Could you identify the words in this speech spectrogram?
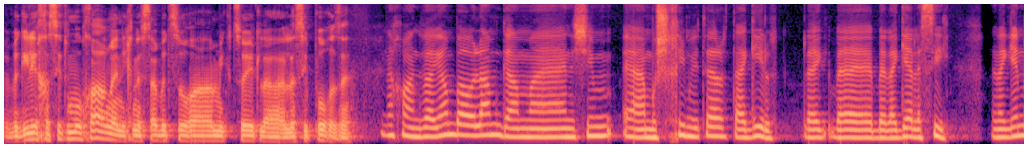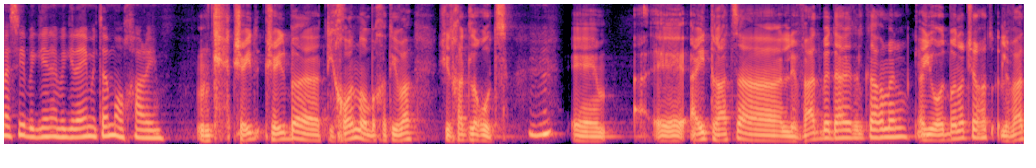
ובגיל יחסית מאוחר נכנסה בצורה מקצועית לסיפור הזה. נכון, והיום בעולם גם אנשים מושכים יותר את הגיל בלהגיע לשיא. ומגיעים לשיא בגיל, בגילאים יותר מאוחרים. כשהיית, כשהיית בתיכון או בחטיבה, כשהתחלת לרוץ, אה, אה, היית רצה לבד בדאלית אל כרמל? היו עוד בנות שרצו לבד?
